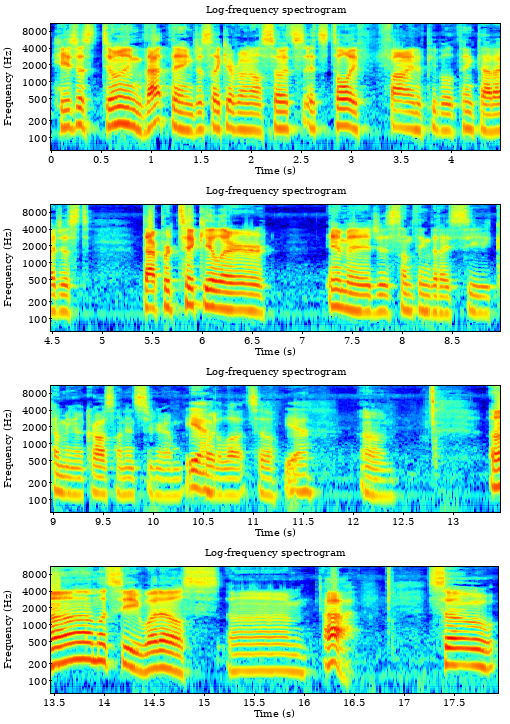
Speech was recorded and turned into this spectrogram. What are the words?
he's just doing that thing just like everyone else. So it's it's totally fine if people think that. I just that particular image is something that I see coming across on Instagram Yeah. quite a lot. So yeah, um, um, let's see what else. Um, ah, so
